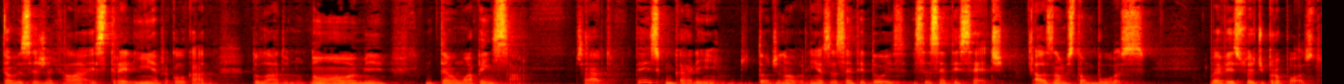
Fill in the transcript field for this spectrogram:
talvez seja aquela estrelinha para colocar do lado no nome. Então, a pensar, certo? Pense com carinho. Então, de novo, linha 62 e 67. Elas não estão boas. Vai ver isso aí de propósito.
